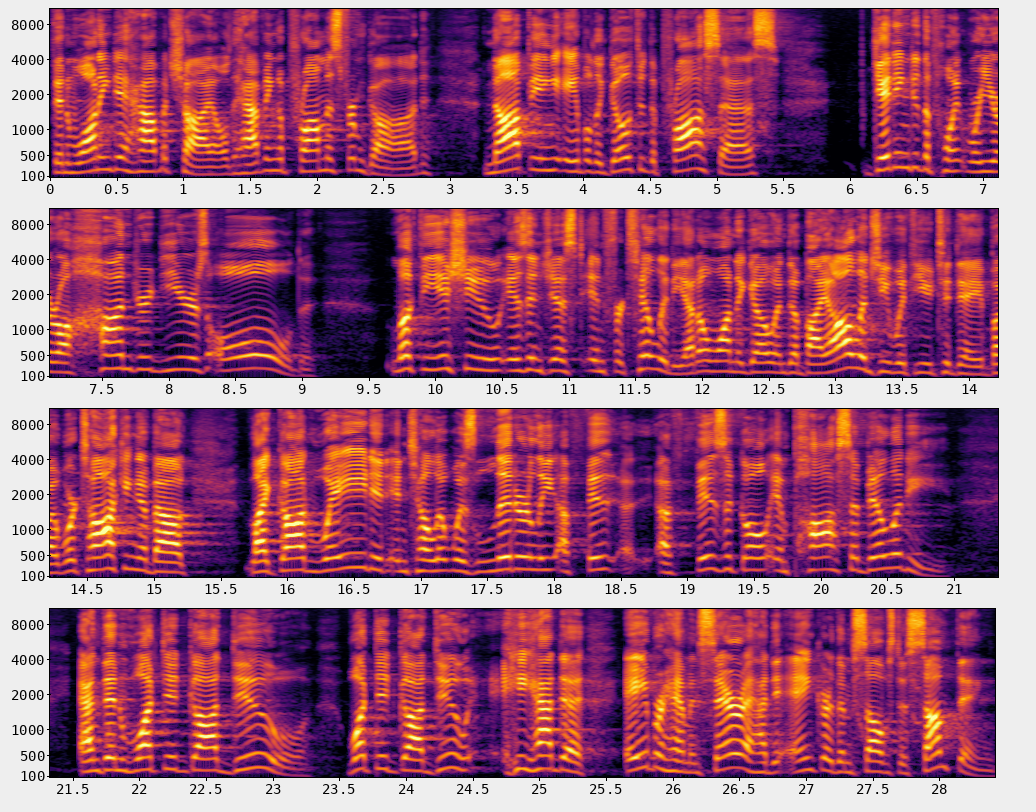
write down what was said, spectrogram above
than wanting to have a child, having a promise from God, not being able to go through the process, getting to the point where you're 100 years old. Look, the issue isn't just infertility. I don't want to go into biology with you today, but we're talking about like God waited until it was literally a, a physical impossibility. And then what did God do? What did God do? He had to, Abraham and Sarah had to anchor themselves to something.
